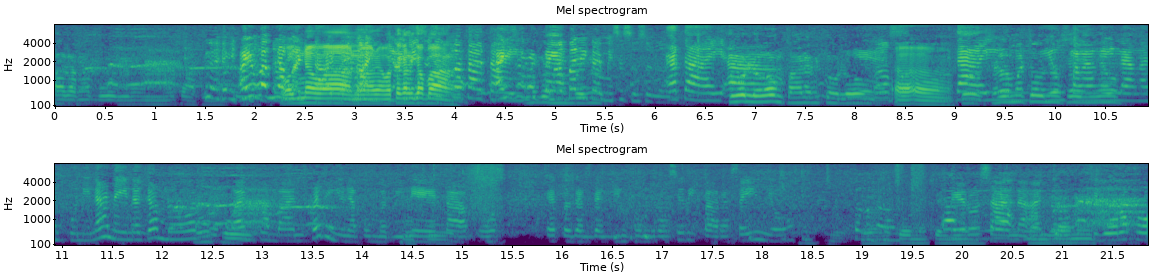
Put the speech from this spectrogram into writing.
Parang abuhin mo sa akin. Ay, wag Huwag na, wag na, matagal ka pa. Ay, sunod kaya balik kami sa susunod. Atay, ah, Tulong, parang tulong. Oo. Tay, Salamat po yung sa inyo. pangangailangan po ni nanay na gamot, o kung ano pa man, pwede nyo na pong mabili. Tapos, eto dagdag din pong grocery para sa inyo. Salamat po sa inyo. Pero sana, ano, siguro ko,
